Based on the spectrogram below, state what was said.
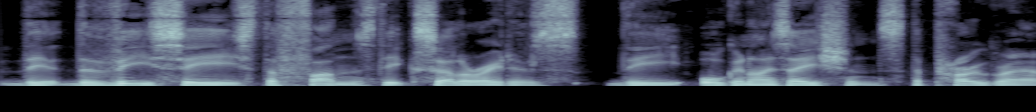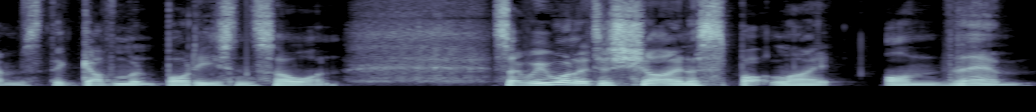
the, the VCs, the funds, the accelerators, the organizations, the programs, the government bodies and so on. So we wanted to shine a spotlight on them.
